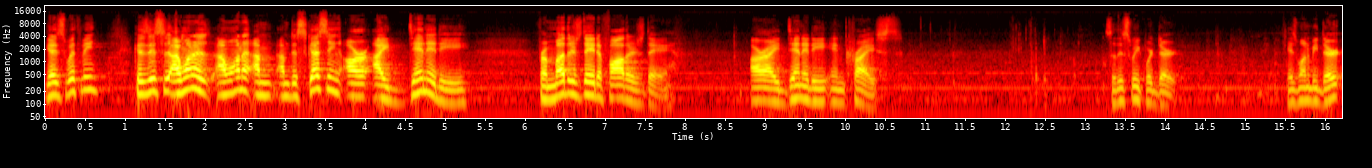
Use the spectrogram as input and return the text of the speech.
You guys with me? Because this, I want to, I want to, I'm, I'm discussing our identity from Mother's Day to Father's Day. Our identity in Christ. So this week we're dirt. You guys want to be dirt?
